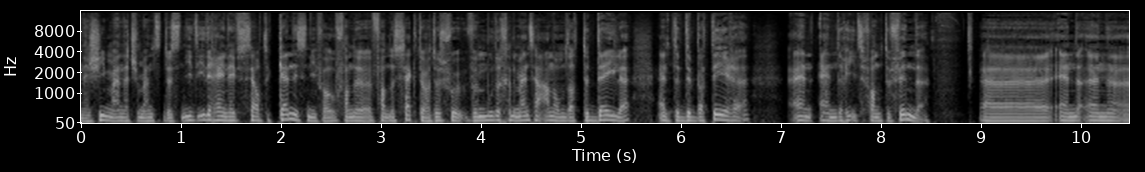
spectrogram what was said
energiemanagement. Dus niet iedereen heeft hetzelfde kennisniveau van de, van de sector. Dus we, we moedigen de mensen aan om dat te delen en te debatteren en, en er iets van te vinden. Uh, en en uh,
